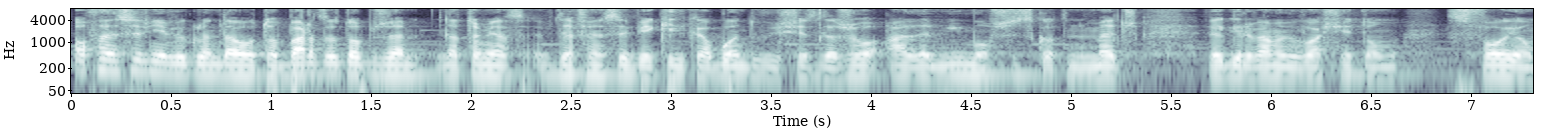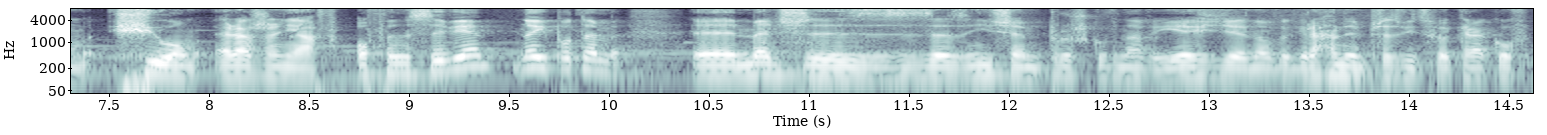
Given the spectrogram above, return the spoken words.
Ofensywnie wyglądało to bardzo dobrze, natomiast w defensywie kilka błędów już się zdarzyło, ale mimo wszystko ten mecz wygrywamy właśnie tą swoją siłą rażenia w ofensywie. No i potem mecz ze Zniczem Pruszków na wyjeździe, no wygrany przez Wisłę Kraków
